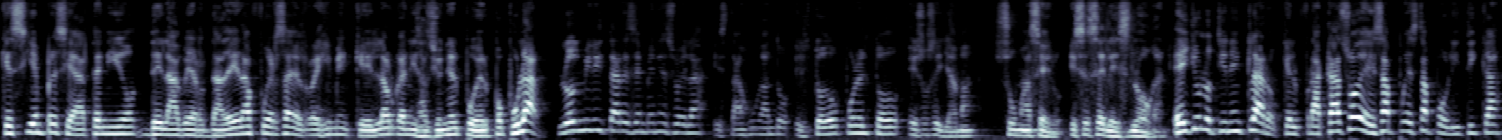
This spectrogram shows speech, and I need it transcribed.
que siempre se ha tenido de la verdadera fuerza del régimen que es la organización y el poder popular. Los militares en Venezuela están jugando el todo por el todo, eso se llama suma cero, ese es el eslogan. Ellos lo tienen claro, que el fracaso de esa apuesta política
